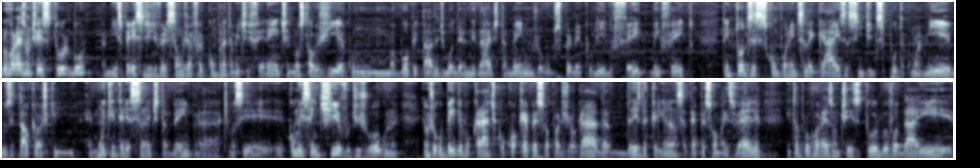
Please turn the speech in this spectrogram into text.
Pro Horizon Chase Turbo, a minha experiência de diversão já foi completamente diferente. Nostalgia com uma boa pitada de modernidade também. Um jogo super bem polido, feito, bem feito. Tem todos esses componentes legais, assim, de disputa com amigos e tal, que eu acho que é muito interessante também para que você. como incentivo de jogo, né? É um jogo bem democrático, qualquer pessoa pode jogar, desde a criança até a pessoa mais velha. Então pro Horizon Chase Turbo eu vou dar aí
